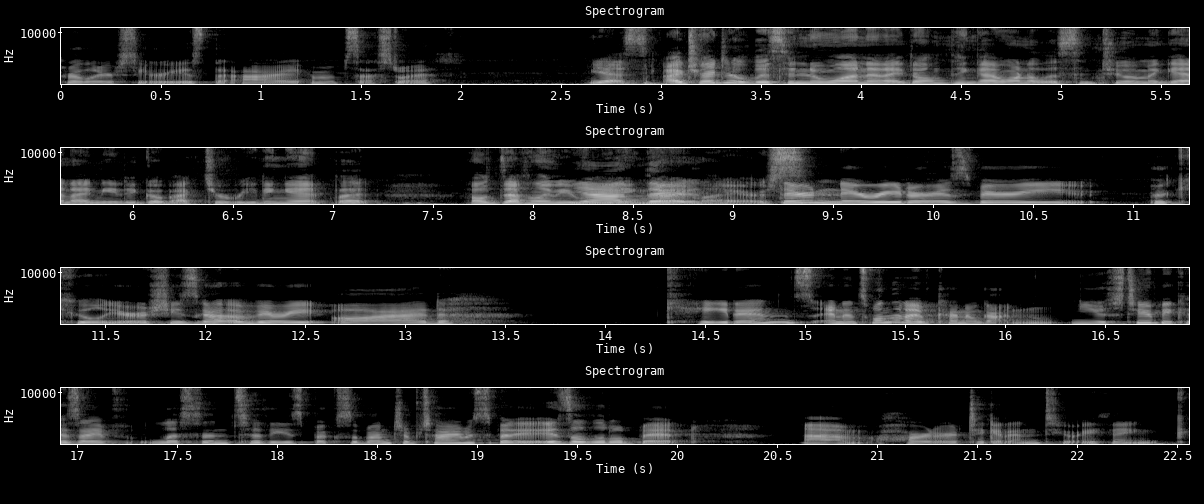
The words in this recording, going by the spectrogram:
thriller series that i am obsessed with Yes, I tried to listen to one, and I don't think I want to listen to him again. I need to go back to reading it, but I'll definitely be reading their, Nine Liars. their narrator is very peculiar she's got a very odd cadence and it's one that i've kind of gotten used to because i've listened to these books a bunch of times but it is a little bit um, harder to get into i think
